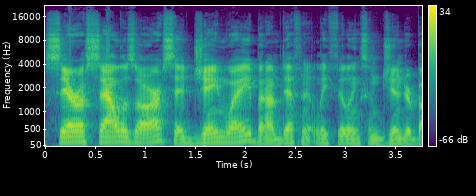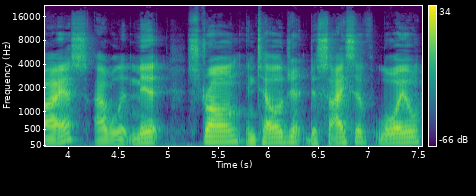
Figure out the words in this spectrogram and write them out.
Sarah Salazar said Janeway, but I'm definitely feeling some gender bias. I will admit, strong, intelligent, decisive, loyal,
